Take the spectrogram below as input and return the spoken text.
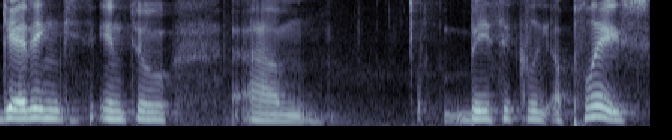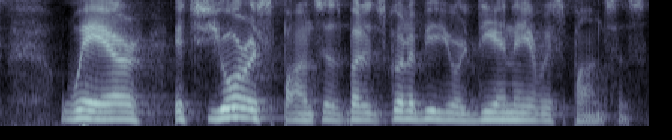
getting into um, basically a place where it's your responses, but it's going to be your DNA responses.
